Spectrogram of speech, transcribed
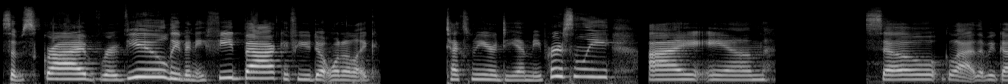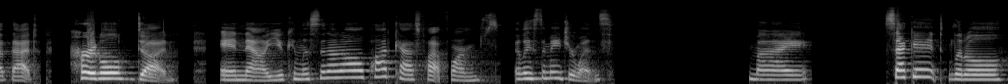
subscribe, review, leave any feedback if you don't want to like text me or DM me personally. I am so glad that we've got that hurdle done. And now you can listen on all podcast platforms, at least the major ones. My second little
